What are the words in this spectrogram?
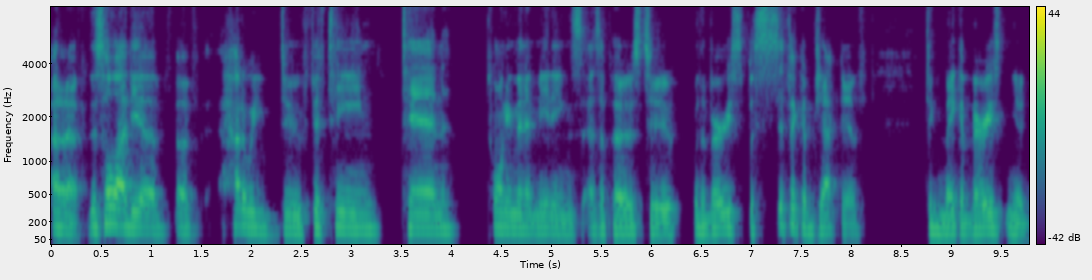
I don't know, this whole idea of, of how do we do 15, 10, 20 minute meetings as opposed to with a very specific objective to make a very you know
